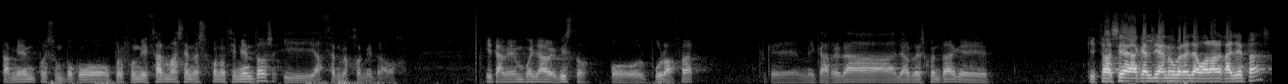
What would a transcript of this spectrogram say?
también pues, un poco profundizar más en esos conocimientos y hacer mejor mi trabajo. Y también pues ya lo habéis visto, por puro azar, porque en mi carrera ya os dais cuenta que quizás si aquel día no hubiera llevado las galletas,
